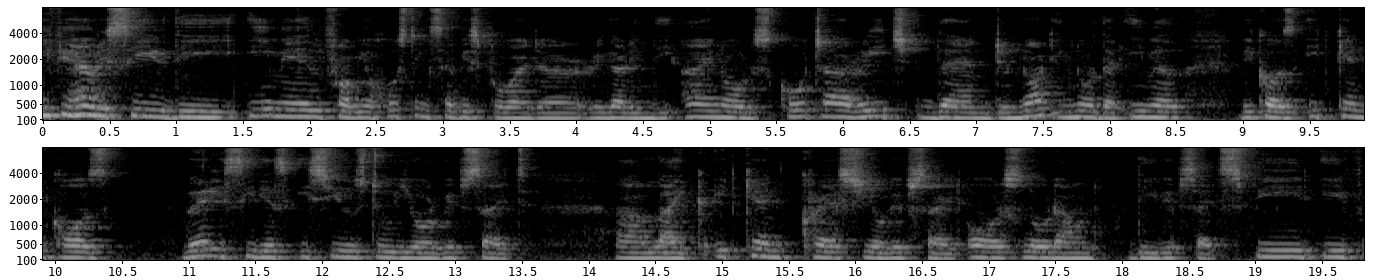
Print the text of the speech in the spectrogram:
if you have received the email from your hosting service provider regarding the inodes quota reach then do not ignore that email because it can cause very serious issues to your website. Uh, like it can crash your website or slow down the website speed if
